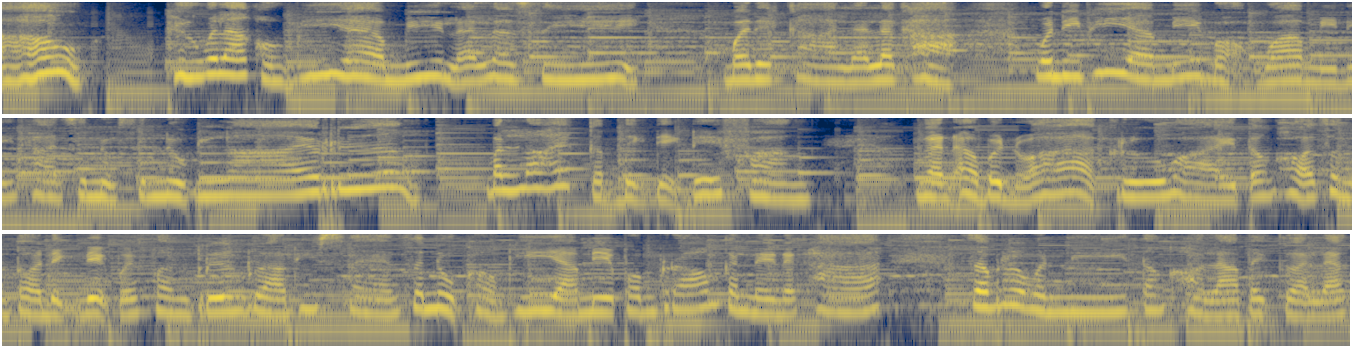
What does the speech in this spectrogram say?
อ้าวถึงเวลาของพี่แยมมี่แล้วล่ะสิไม่ได้การแล้วล่ะค่ะ วันนี้พี่แยมมี่บอกว่ามีนิทานสนุกสนุกหลายเรื่องมันเล่าให้กับเด็กๆได้ฟัง งั้นเอาเป็นว่าครูไหวต้องขอส่งต่อเด็กๆ ไปฟังเรื่องราวที่แสนสนุกของพี่ยามีพร้อมๆ กันเลยนะคะสำหรับวันนี้ต้องขอลาไปก่อนแล้ว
